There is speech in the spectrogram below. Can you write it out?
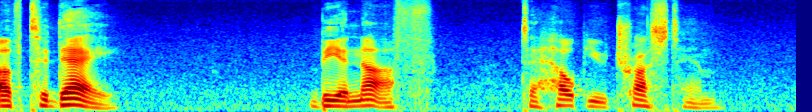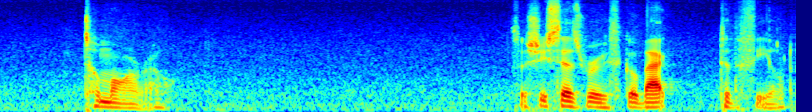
of today be enough to help you trust Him tomorrow. So she says, Ruth, go back to the field.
